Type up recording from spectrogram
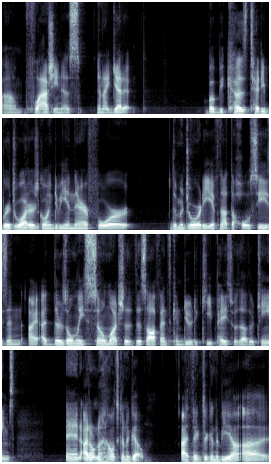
um, flashiness, and I get it. But because Teddy Bridgewater is going to be in there for the majority, if not the whole season, I, I, there's only so much that this offense can do to keep pace with other teams, and I don't know how it's going to go. I think they're going to be a, a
